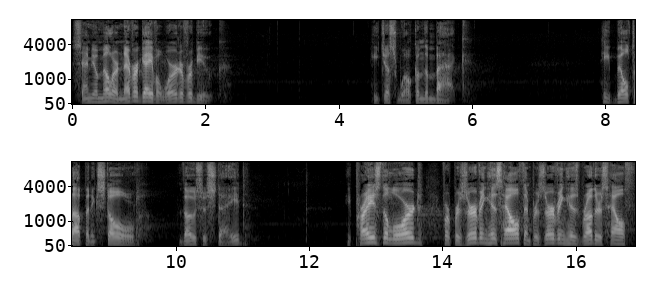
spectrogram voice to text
Samuel Miller never gave a word of rebuke, he just welcomed them back. He built up and extolled those who stayed. He praised the Lord for preserving his health and preserving his brother's health.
